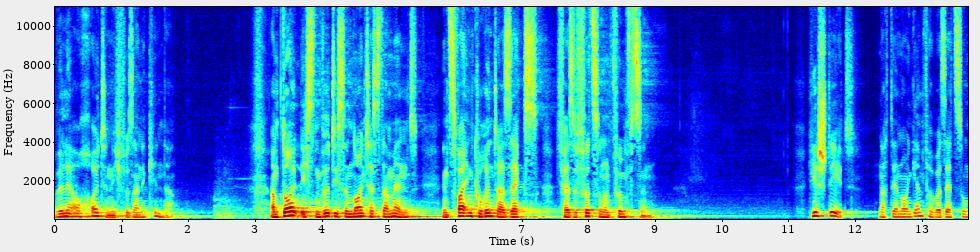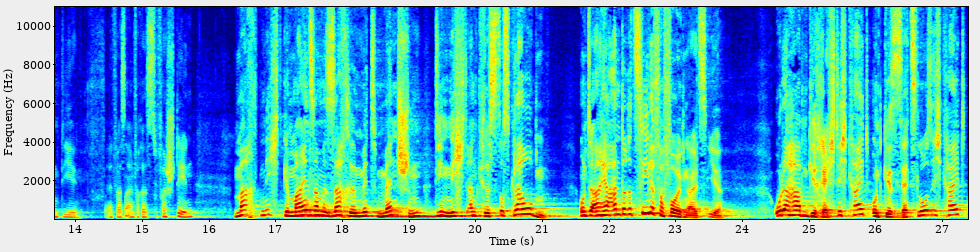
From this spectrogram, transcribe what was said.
will er auch heute nicht für seine Kinder. Am deutlichsten wird dies im Neuen Testament in 2. Korinther 6, Verse 14 und 15. Hier steht, nach der neuen Genfer Übersetzung, die etwas einfacher ist zu verstehen, macht nicht gemeinsame Sache mit Menschen, die nicht an Christus glauben und daher andere Ziele verfolgen als ihr. Oder haben Gerechtigkeit und Gesetzlosigkeit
